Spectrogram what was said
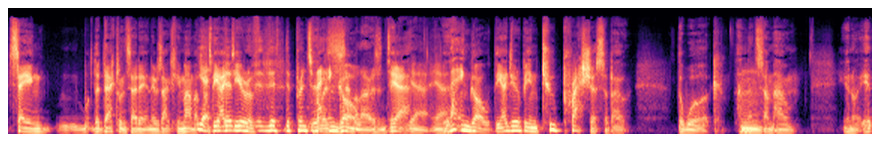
saying the Declan said it and it was actually Mamet. Yes, but the but the- idea of the- the principle letting is go, similar, isn't it? Yeah, Yeah, yeah. Letting go. The idea of being too precious about the work and Hmm. that somehow you know it,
